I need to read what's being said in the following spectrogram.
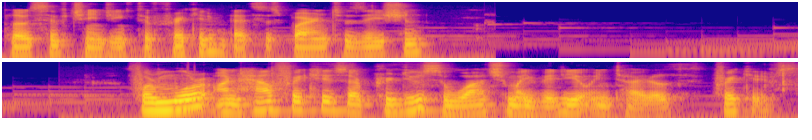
Plosive changing to fricative, that's spirantization. For more on how fricatives are produced, watch my video entitled Fricatives.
